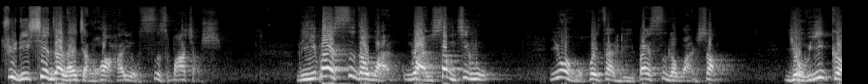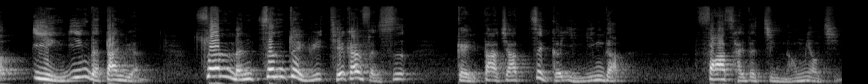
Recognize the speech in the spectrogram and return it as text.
距离现在来讲的话还有四十八小时。礼拜四的晚晚上进入，因为我会在礼拜四的晚上有一个影音的单元，专门针对于铁杆粉丝给大家这个影音的。发财的锦囊妙计，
